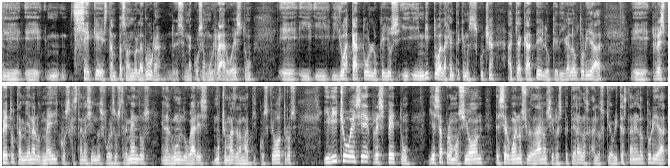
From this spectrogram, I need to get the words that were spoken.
Eh, eh, sé que están pasando la dura, es una cosa muy raro esto, eh, y, yo acato lo que ellos, y, invito a la gente que nos escucha a que acate lo que diga la autoridad. respeto también a los médicos que están haciendo esfuerzos tremendos, en algunos lugares mucho más dramáticos que otros. Y dicho ese respeto, y esa promoción de ser buenos ciudadanos y respetar a los, a los que ahorita están en la autoridad,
